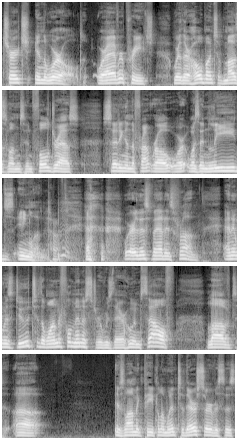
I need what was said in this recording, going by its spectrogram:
church in the world where I ever preached where there are a whole bunch of Muslims in full dress sitting in the front row were, was in Leeds, England, where this man is from. And it was due to the wonderful minister who was there who himself loved uh, Islamic people and went to their services.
